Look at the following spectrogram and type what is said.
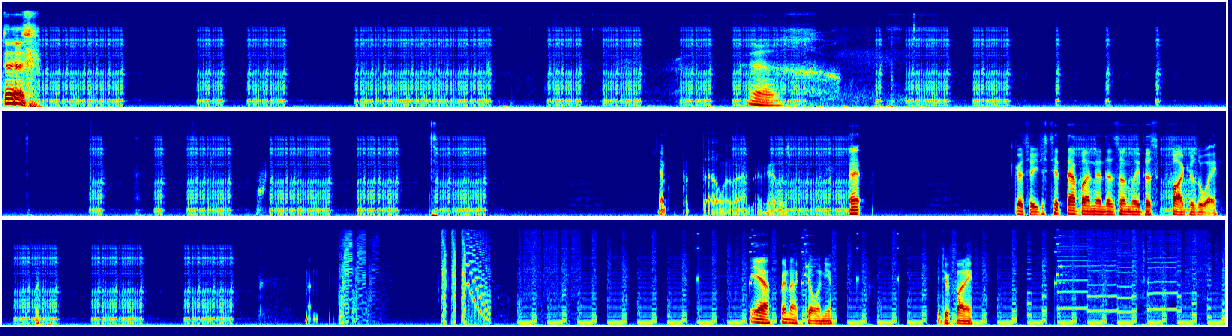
This. Yep, what the hell was that? Okay, that. Eh. Good, so you just hit that button and then suddenly this fog goes away. Yeah, we're not killing you. You're too funny.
